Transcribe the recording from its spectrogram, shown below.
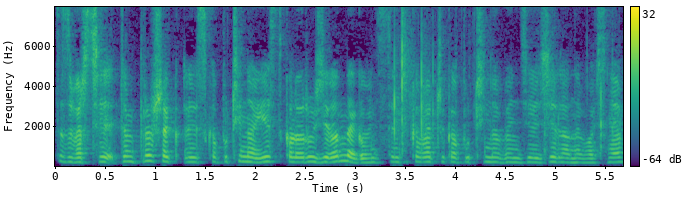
to zobaczcie, ten proszek y, z cappuccino jest koloru zielonego, więc jestem ciekawa, czy cappuccino będzie zielone właśnie.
